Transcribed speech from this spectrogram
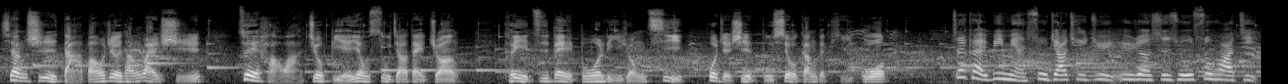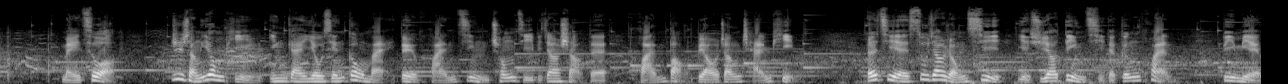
像是打包热汤外食，最好啊就别用塑胶袋装，可以自备玻璃容器或者是不锈钢的提锅。这可以避免塑胶器具遇热释出塑化剂。没错，日常用品应该优先购买对环境冲击比较少的环保标章产品，而且塑胶容器也需要定期的更换，避免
